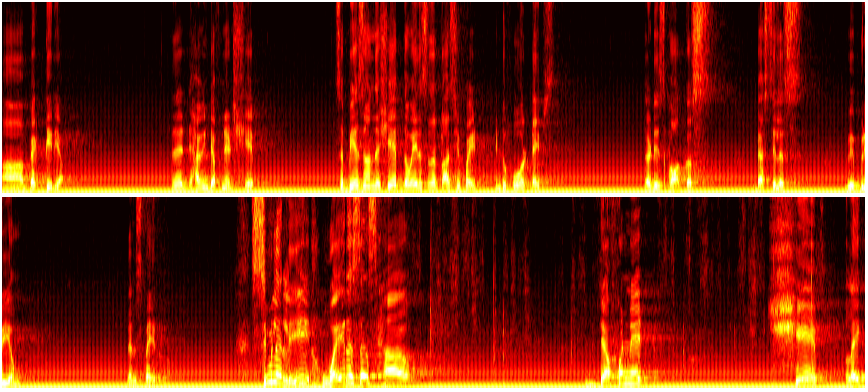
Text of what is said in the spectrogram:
uh, bacteria, having definite shape. So based on the shape, the viruses are classified into four types. That is coccus, bacillus, Vibrium, then spirillum. Similarly, viruses have definite shape like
